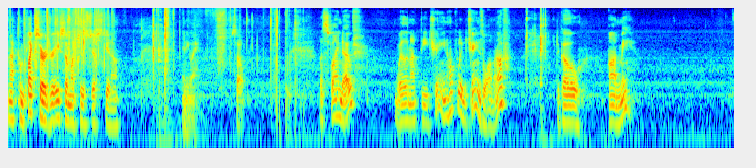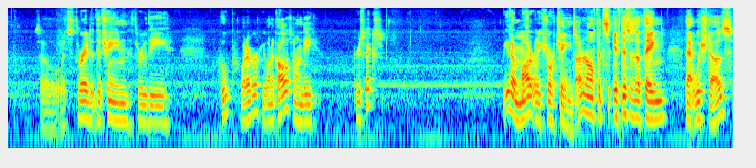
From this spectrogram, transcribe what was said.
Not complex surgery so much as just, you know, anyway. So, let's find out whether or not the chain, hopefully the chain's long enough to go on me. So let's thread the chain through the hoop, whatever you want to call it, on the crucifix. These are moderately short chains. I don't know if it's if this is a thing that Wish does,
